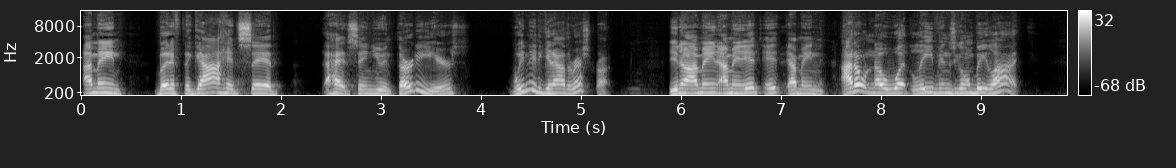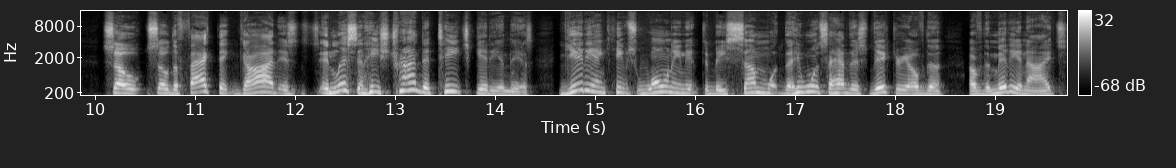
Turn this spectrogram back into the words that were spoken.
I mean, but if the guy had said, I hadn't seen you in 30 years, we need to get out of the restaurant. You know, I mean, I mean, it, it I mean, I don't know what leaving's going to be like. So, so the fact that God is, and listen, He's trying to teach Gideon this. Gideon keeps wanting it to be somewhat, he wants to have this victory over the, of the Midianites.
